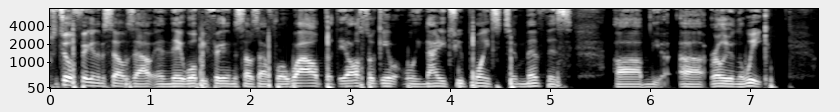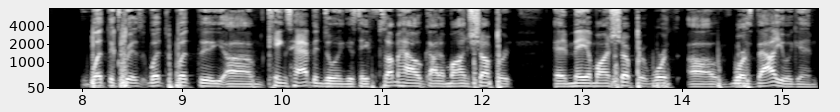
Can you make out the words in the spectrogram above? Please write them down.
still figuring themselves out, and they will be figuring themselves out for a while. But they also gave only 92 points to Memphis um, uh, earlier in the week. What the Grizz, what what the um, Kings have been doing is they somehow got Iman Shumpert and made Iman Shumpert worth uh, worth value again.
